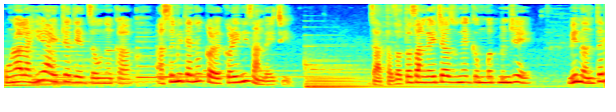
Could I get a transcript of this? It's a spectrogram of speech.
कुणालाही आयत्या देत जाऊ नका असं मी त्यांना कळकळीने सांगायची. जाता जाता सांगायची अजून एक गंमत म्हणजे मी नंतर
